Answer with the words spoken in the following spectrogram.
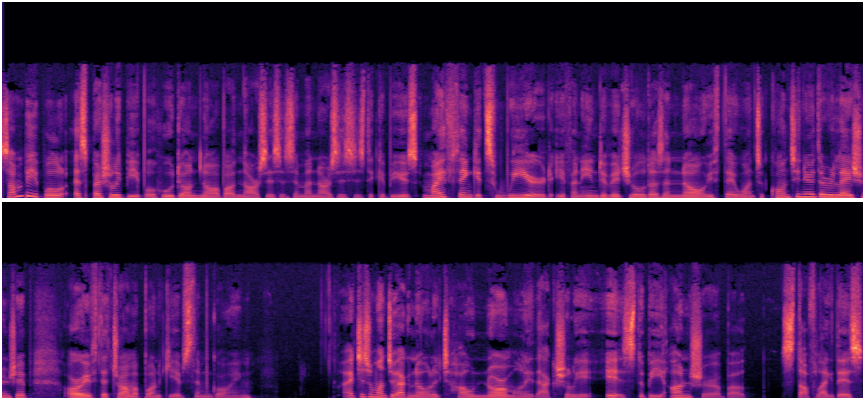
Some people, especially people who don't know about narcissism and narcissistic abuse, might think it's weird if an individual doesn't know if they want to continue the relationship or if the trauma bond keeps them going. I just want to acknowledge how normal it actually is to be unsure about stuff like this.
